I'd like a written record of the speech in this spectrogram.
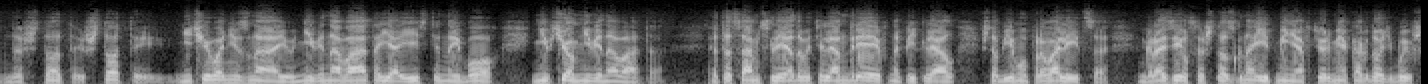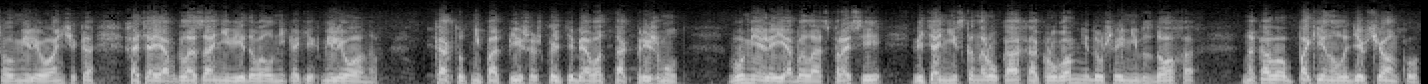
«Да что ты, что ты? Ничего не знаю. Не виновата я, истинный бог. Ни в чем не виновата. Это сам следователь Андреев напетлял, чтобы ему провалиться. Грозился, что сгноит меня в тюрьме, как дочь бывшего миллионщика, хотя я в глаза не видывал никаких миллионов. Как тут не подпишешь, коль тебя вот так прижмут? В уме ли я была, спроси». Ведь Аниска на руках, а кругом ни души, ни вздоха. На кого покинула девчонку?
